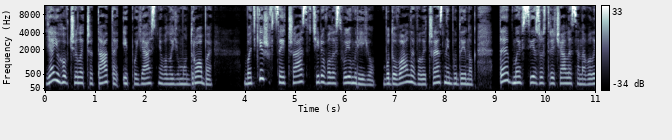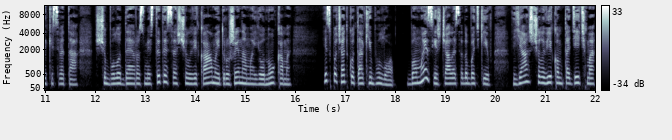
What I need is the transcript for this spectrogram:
я його вчила читати і пояснювала йому дроби. Батьки ж в цей час втілювали свою мрію, будували величезний будинок, де б ми всі зустрічалися на великі свята, щоб було де розміститися з чоловіками й дружинами й онуками. І спочатку так і було, бо ми з'їжджалися до батьків, я з чоловіком та дітьми,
